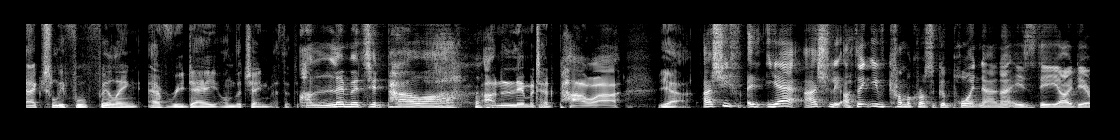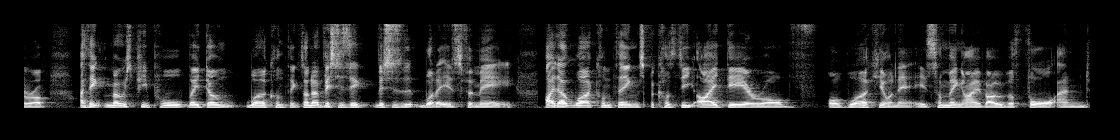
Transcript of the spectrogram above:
actually fulfilling every day on the chain method. Unlimited power. Unlimited power. Yeah. Actually, yeah, actually, I think you've come across a good point now, and that is the idea of I think most people they don't work on things. I know this is a, this is what it is for me. I don't work on things because the idea of of working on it is something I've overthought and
